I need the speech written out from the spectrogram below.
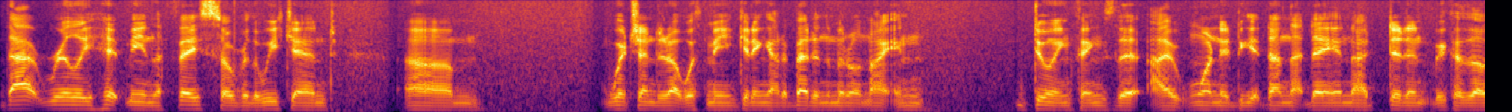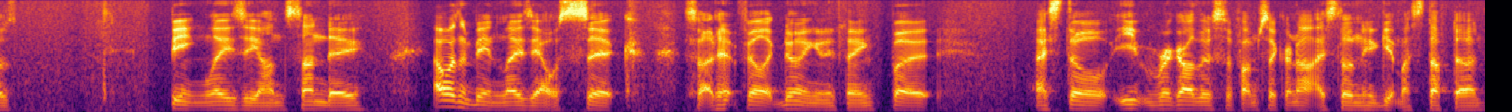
that really hit me in the face over the weekend, um, which ended up with me getting out of bed in the middle of the night and doing things that I wanted to get done that day, and I didn't because I was being lazy on Sunday. I wasn't being lazy, I was sick so I didn't feel like doing anything. But I still, regardless if I'm sick or not, I still need to get my stuff done.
